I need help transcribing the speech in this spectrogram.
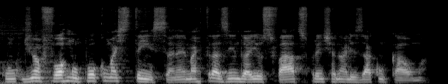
com, de uma forma um pouco mais tensa, né? Mas trazendo aí os fatos para a gente analisar com calma.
